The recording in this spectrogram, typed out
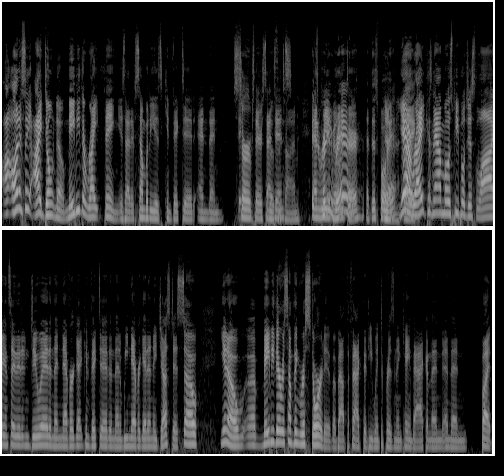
uh, honestly, I don't know. Maybe the right thing is that if somebody is convicted and then serves their Does the sentence time. It's pretty rare at this point. Yeah. yeah, Like, right. Because now most people just lie and say they didn't do it, and then never get convicted, and then we never get any justice. So, you know, uh, maybe there was something restorative about the fact that he went to prison and came back, and then and then. But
